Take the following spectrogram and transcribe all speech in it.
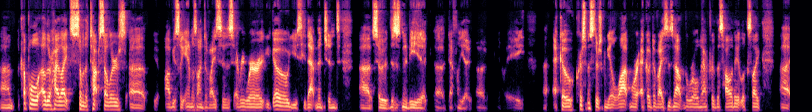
Um, a couple other highlights: some of the top sellers, uh, obviously Amazon devices. Everywhere you go, you see that mentioned. Uh, so this is going to be a, a, definitely a, a, a uh, Echo Christmas. There's going to be a lot more Echo devices out in the world after this holiday, it looks like. Uh,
